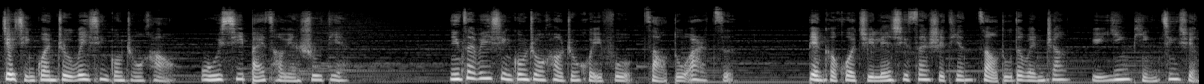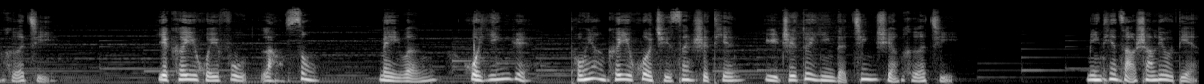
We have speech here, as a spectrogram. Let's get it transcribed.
就请关注微信公众号“无锡百草园书店”。您在微信公众号中回复“早读”二字，便可获取连续三十天早读的文章与音频精选合集。也可以回复“朗诵”、“美文”或“音乐”，同样可以获取三十天与之对应的精选合集。明天早上六点，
